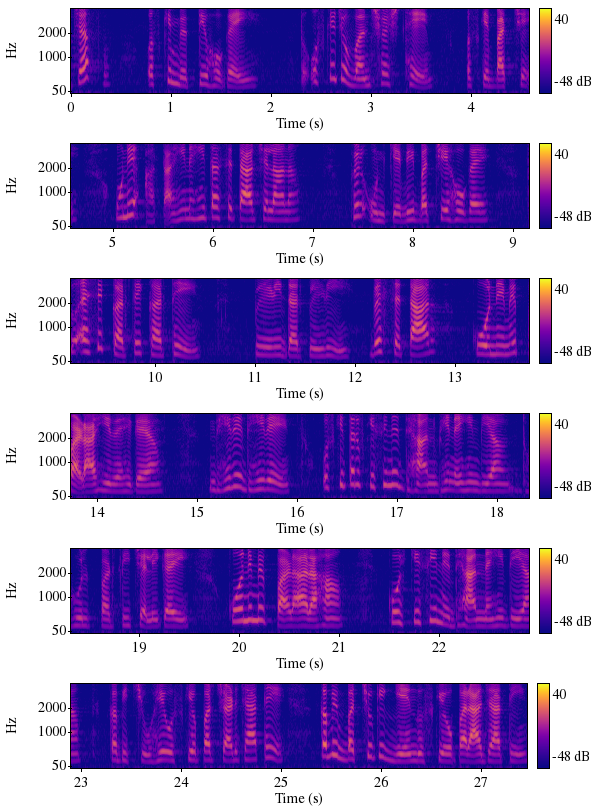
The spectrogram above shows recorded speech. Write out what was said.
जब उसकी मृत्यु हो गई तो उसके जो वंशज थे, उसके बच्चे, उन्हें आता ही नहीं था सितार चलाना। फिर उनके भी बच्चे हो गए। तो ऐसे करते करते पीढ़ी दर पीढ़ी वह सितार कोने में पड़ा ही रह गया। धीरे धीरे उसकी तरफ़ किसी ने ध्यान भी नहीं दिया। धूल पड़ती चली गई। कोने में पड़ा रहा। कोई किसी ने ध्यान नहीं दिया। कभी चूहे उसके ऊपर चढ़ जाते, कभी बच्चों की गेंद उसके ऊपर आ जाती।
